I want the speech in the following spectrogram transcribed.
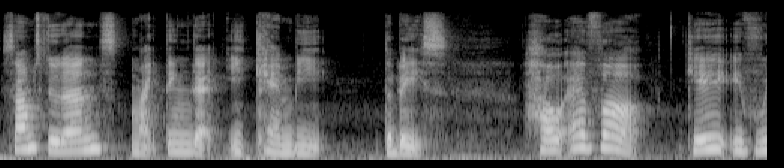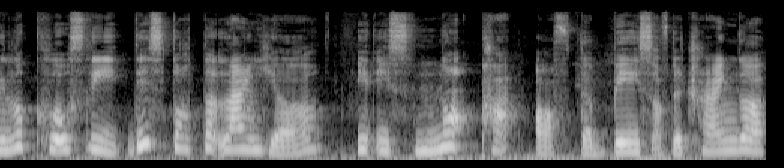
Some students might think that it can be the base. However, okay, if we look closely, this dotted line here it is not part of the base of the triangle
